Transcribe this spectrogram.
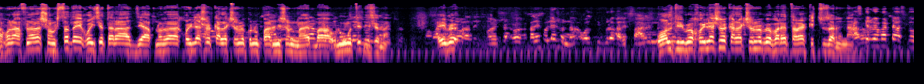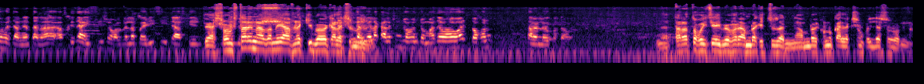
এখন আপনারা সংস্থাতে কইছে তারা যে আপনারা কৈলাসের কালেকশনের কোনো পারমিশন নাই বা অনুমতি দিছে না। অল ত্রিপুরা কৈলাসের কালেকশনের ব্যাপারে তারা কিছু জানে না। সংস্থারে না আপনার কীভাবে কালেকশন তারা তো হয়েছে এই ব্যাপারে আমরা কিছু জানি না আমরা কোনো কালেকশন কৈলাসের না।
